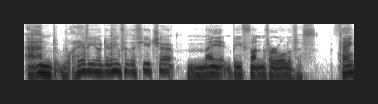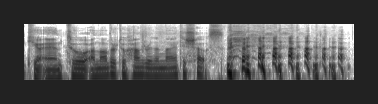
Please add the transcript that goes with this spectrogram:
And whatever you're doing for the future, may it be fun for all of us. Thank you, and to another 290 shows.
